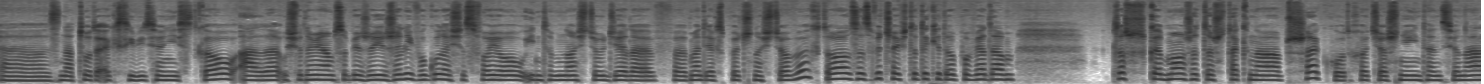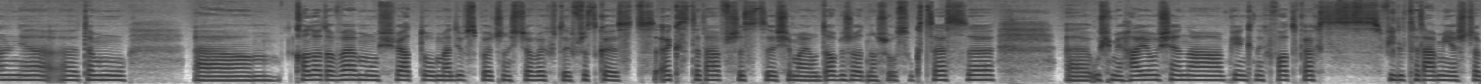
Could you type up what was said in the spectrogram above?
e, z natury ekshibicjonistką, ale uświadomiłam sobie, że jeżeli w ogóle się swoją intymnością dzielę w mediach społecznościowych, to zazwyczaj wtedy, kiedy opowiadam troszkę może też tak na przekór, chociaż nieintencjonalnie e, temu em, kolorowemu światu mediów społecznościowych, w których wszystko jest ekstra, wszyscy się mają dobrze, odnoszą sukcesy, e, uśmiechają się na pięknych fotkach z filtrami jeszcze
